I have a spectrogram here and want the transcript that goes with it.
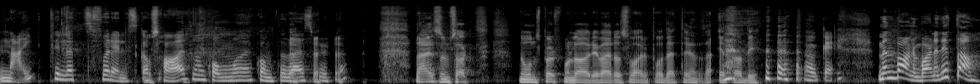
nei til et forelska altså- par som kom, kom, til deg og spurte? Nei, som sagt, noen spørsmål lar jeg være å svare på. Dette er et av de. ok. Men barnebarnet ditt, da,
